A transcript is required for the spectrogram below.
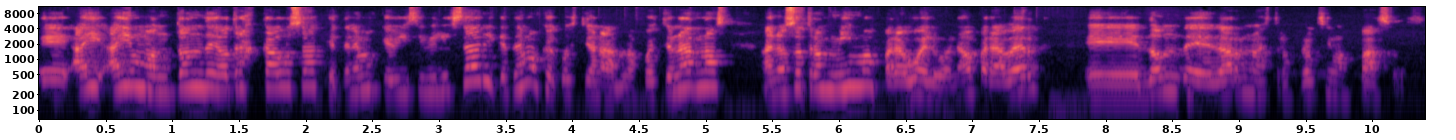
eh, hay, hay, un montón de otras causas que tenemos que visibilizar y que tenemos que cuestionarnos, cuestionarnos a nosotros mismos para vuelvo, ¿no? Para ver eh, dónde dar nuestros próximos pasos.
